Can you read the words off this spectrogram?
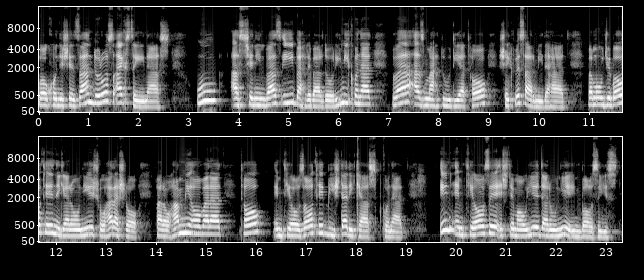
واکنش زن درست عکس این است. او از چنین وضعی بهره برداری می کند و از محدودیت ها شکوه سر می دهد و موجبات نگرانی شوهرش را فراهم می آورد تا امتیازات بیشتری کسب کند. این امتیاز اجتماعی درونی این بازی است.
